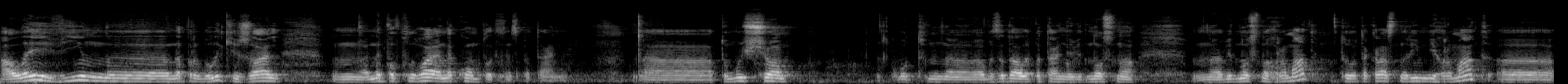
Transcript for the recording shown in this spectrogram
але він, е, на превеликий жаль, не повпливає на комплексність питання. Тому що От е, ви задали питання відносно, відносно громад, то якраз на рівні громад е,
